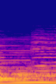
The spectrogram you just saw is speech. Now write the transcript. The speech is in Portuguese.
Música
